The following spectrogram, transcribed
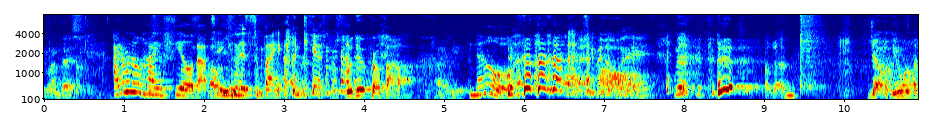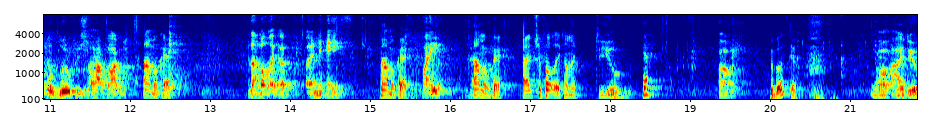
You want this? I don't know how I feel about Oh, taking this bite on camera. We'll do a profile. Ah, I'm trying to be. No. That's oh. even Oh. worse. Joe, you want like a little piece of hot dog? I'm okay. How about like a, an eighth I'm okay. bite? I'm okay. I have Chipotle coming. Do you? Yeah, Oh. we both do. Oh, I do?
